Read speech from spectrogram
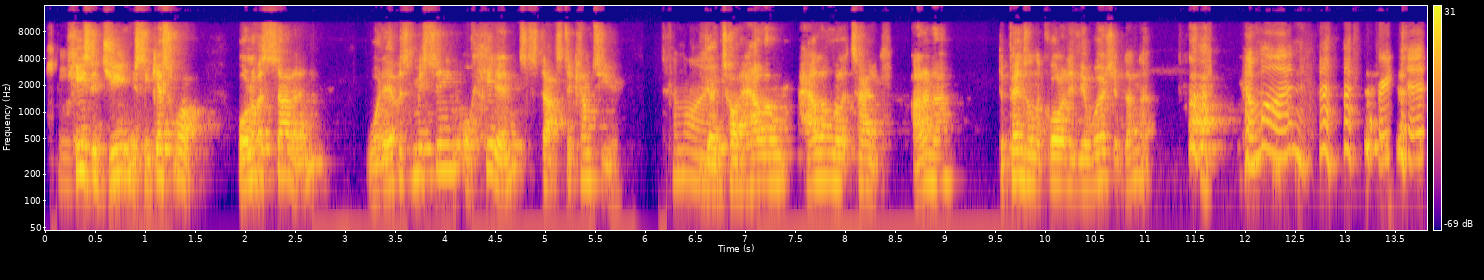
He's a genius. And guess what? All of a sudden, whatever's missing or hidden starts to come to you. Come on. You go, Todd, how long how long will it take? I don't know. Depends on the quality of your worship, doesn't it? Come on. Preach it.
